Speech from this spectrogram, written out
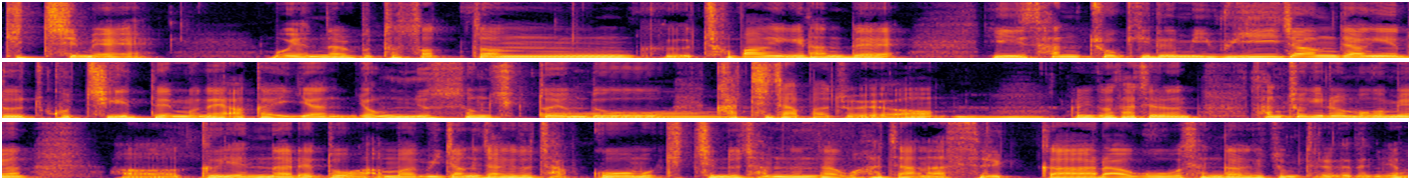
기침에 뭐 옛날부터 썼던 그 처방이긴 한데 이 산초 기름이 위장 장애도 고치기 때문에 아까 얘기한 역류성 식도염도 오. 같이 잡아줘요. 음. 그러니까 사실은 산초 기름을 먹으면 어, 그 옛날에도 아마 위장 장애도 잡고 뭐 기침도 잡는다고 하지 않았을까라고 생각이 좀 들거든요.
